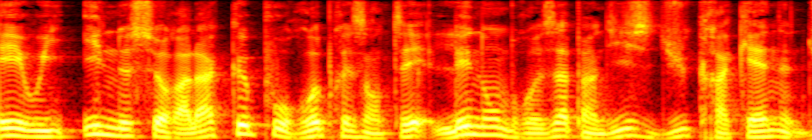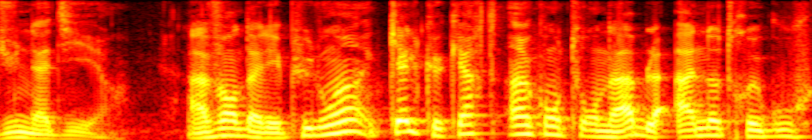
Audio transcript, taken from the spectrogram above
Et oui, il ne sera là que pour représenter les nombreux appendices du kraken du nadir. Avant d'aller plus loin, quelques cartes incontournables à notre goût.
